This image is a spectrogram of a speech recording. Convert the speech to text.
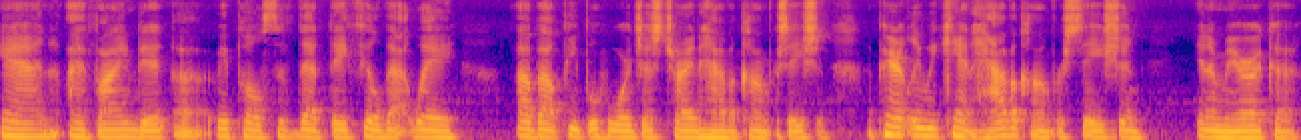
And I find it uh, repulsive that they feel that way about people who are just trying to have a conversation. Apparently, we can't have a conversation in America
